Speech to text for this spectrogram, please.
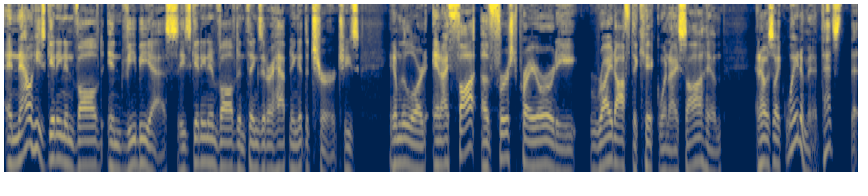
and now he's getting involved in VBS. He's getting involved in things that are happening at the church. He's in the Lord, and I thought of first priority right off the kick when I saw him, and I was like, wait a minute, that's that.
